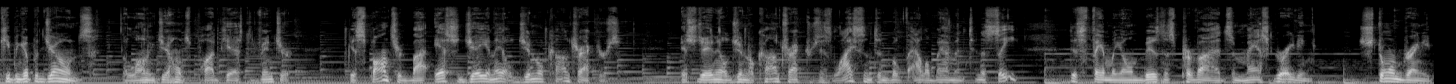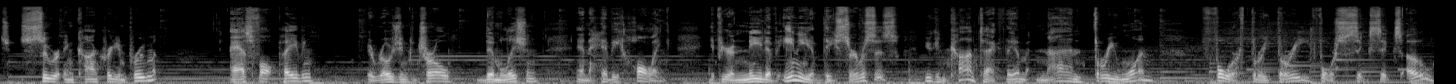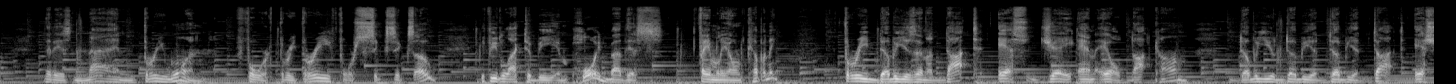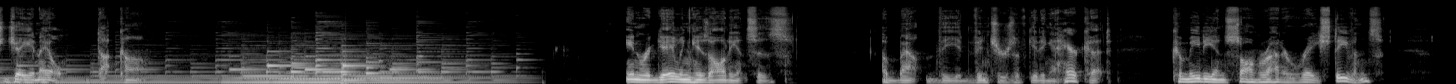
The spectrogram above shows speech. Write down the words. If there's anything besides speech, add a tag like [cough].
Keeping Up with Jones, the Lonnie Jones podcast adventure, is sponsored by SJ&L General Contractors. SJ&L General Contractors is licensed in both Alabama and Tennessee. This family-owned business provides mass grading, storm drainage, sewer and concrete improvement, asphalt paving, erosion control, demolition, and heavy hauling. If you're in need of any of these services, you can contact them at 931 433 4660. That is 931 433 4660. If you'd like to be employed by this family owned company, three W's and a dot, sjnl.com, www.sjnl.com. In regaling his audiences about the adventures of getting a haircut, comedian songwriter Ray Stevens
